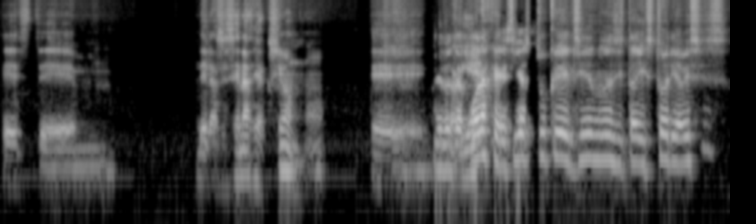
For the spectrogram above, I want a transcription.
este, de las escenas de acción, ¿no? Eh, Pero ¿te acuerdas que decías tú que el cine no necesita historia a veces?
